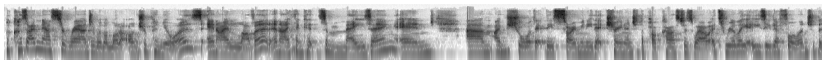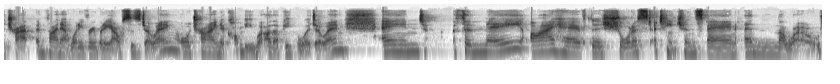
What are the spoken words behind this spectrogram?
because I'm now surrounded with a lot of entrepreneurs and I love it and I think it's amazing. And um, I'm sure that there's so many that tune into the podcast as well. It's really easy to fall into the trap and find out what everybody else is doing or trying to copy what other people are doing. And for me, I have the shortest attention span in the world.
